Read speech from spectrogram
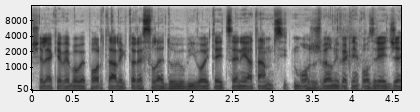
všelijaké webové portály, ktoré sledujú vývoj tej ceny a tam si môžeš veľmi pekne pozrieť, že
